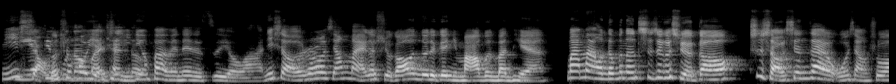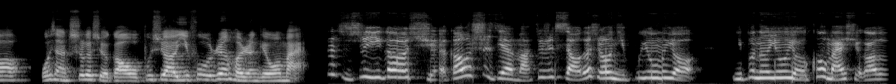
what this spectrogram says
你小的时候也是一定范围内的自由啊！你小的时候想买个雪糕，你都得跟你妈问半天，妈妈，我能不能吃这个雪糕？至少现在，我想说，我想吃个雪糕，我不需要依附任何人给我买。这只是一个雪糕事件嘛，就是小的时候你不拥有。你不能拥有购买雪糕的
